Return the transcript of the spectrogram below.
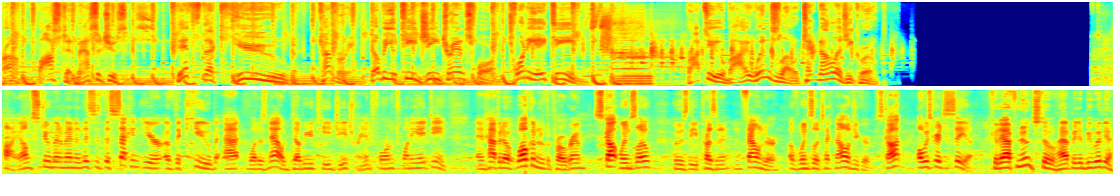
from Boston, Massachusetts, it's theCUBE, covering WTG Transform 2018. Brought to you by Winslow Technology Group. Hi, I'm Stu Miniman, and this is the second year of theCUBE at what is now WTG Transform 2018. And happy to welcome to the program, Scott Winslow, who is the president and founder of Winslow Technology Group. Scott, always great to see you. Good afternoon, Stu. Happy to be with you.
